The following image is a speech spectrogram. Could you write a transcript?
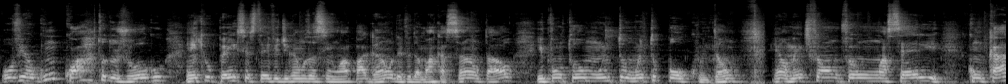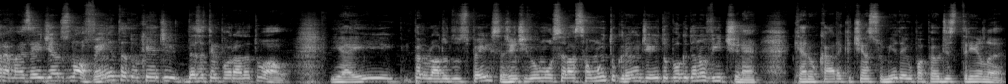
houve algum quarto do jogo em que o Pacers teve, digamos assim, um apagão devido à marcação e tal, e pontuou muito, muito pouco. Então, realmente foi, um, foi uma série com cara mais aí de anos 90 do que de, dessa temporada atual. E aí, pelo lado dos Pacers, a gente viu uma oscilação muito grande aí do Bogdanovich, né? que era o cara que tinha assumido aí o papel de estrela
